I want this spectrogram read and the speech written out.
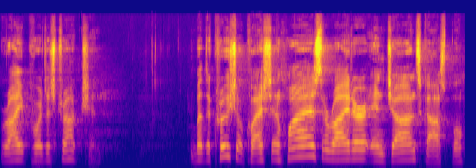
ripe for destruction. But the crucial question why is the writer in John's gospel?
